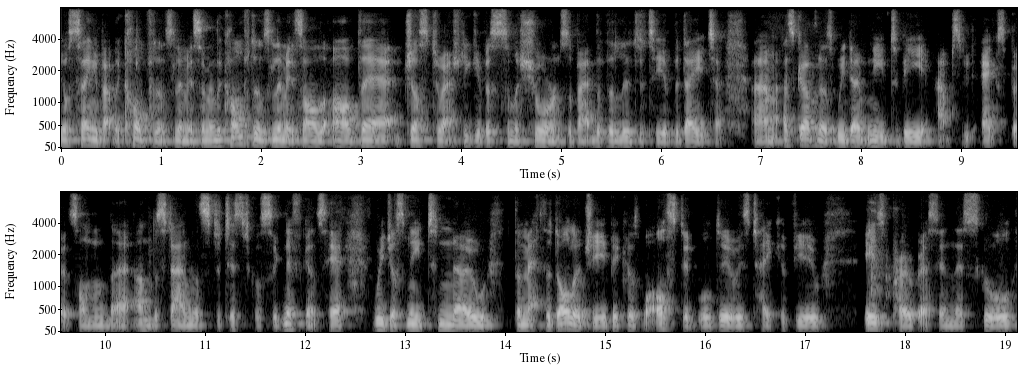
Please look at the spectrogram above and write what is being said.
you're saying about the confidence limits. I mean, the confidence limits are, are there just to actually give us some assurance about the validity of the data. Um, as governors, we don't need to be absolute experts on uh, understanding the statistical significance here. We just need to know the methodology because what Ofsted will do is take a view, is progress in this school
